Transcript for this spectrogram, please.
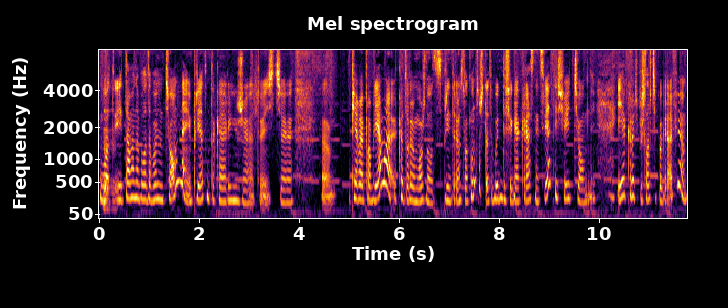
Вот, Мгм. и там она была довольно темная и при этом такая рыжая. То есть э, э, первая проблема, которую можно вот с принтером столкнуться, что это будет дофига красный цвет, еще и темный. И я, короче, пришла в типографию,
